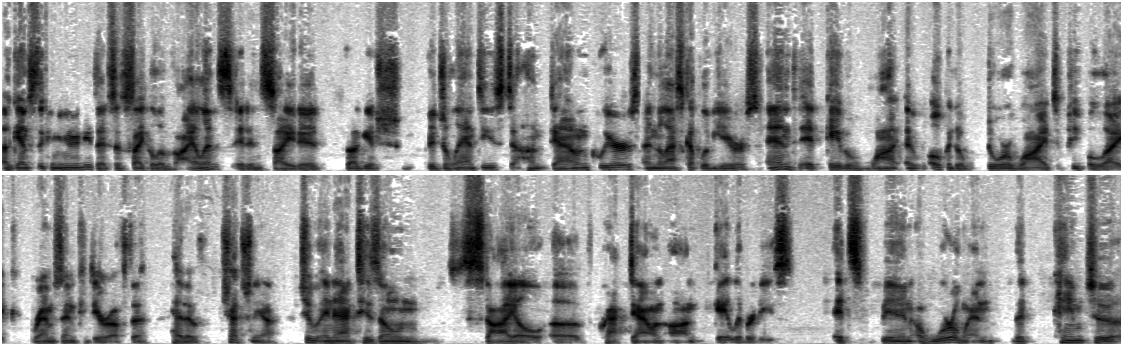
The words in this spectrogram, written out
against the community. That's a cycle of violence. It incited thuggish vigilantes to hunt down queers in the last couple of years, and it gave a wide, opened a door wide to people like Ramzan Kadyrov, the head of Chechnya, to enact his own style of crackdown on gay liberties. It's been a whirlwind that came to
